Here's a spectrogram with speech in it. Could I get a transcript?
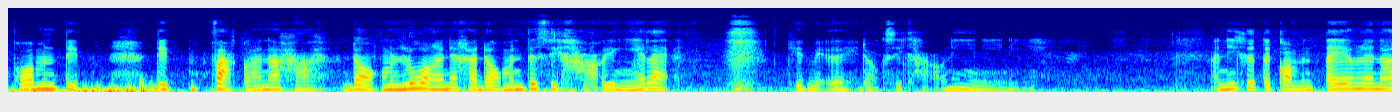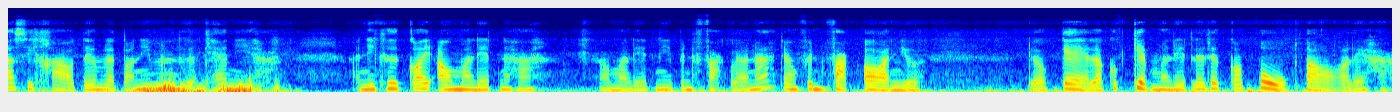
เพราะว่ามันติดติดฝักแล้วนะคะ ดอกมันร่วงแล้วเนี่ยค่ะ ดอกมันเป็นสีขาวอย่างนี้ยแหละ เห็นไหมเอ่ย ดอกสีขาวนี่นี่นี่อันนี้คือแต่ก่อนมันเต็มเลยนะ สีขาวเต็มเลยตอนนี้มันเหลือแค่นี้ค่ะ อันนี้คือก้อยเอามาเล็ดนะคะ เอามาเล็ดนี่เป็นฝักแล้วนะยังเป็นฝักอ่อนอยู่ เดี๋ยวแก่แล้วก็เก็บมเมล็ดแล้วเดี๋ยวก็ปลูกต่อเลยค่ะ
